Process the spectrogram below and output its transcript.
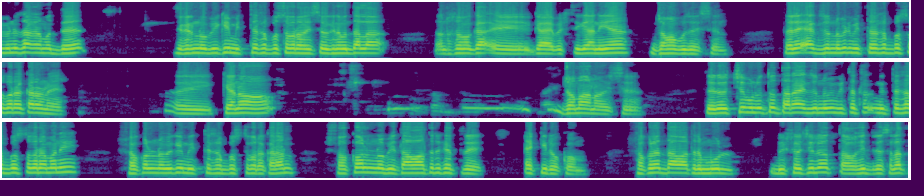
বিভিন্ন জায়গার মধ্যে যেখানে নবীকে মিথ্যা সাব্যস্ত করা হয়েছে ওইখানে মধ্যে আল্লাহ সময় এই গায়ে বেশি নিয়ে জমা বুঝাইছেন। তাহলে একজন নবীর মিথ্যা সাব্যস্ত করার কারণে এই কেন জমা আনা হয়েছে এটা হচ্ছে মূলত তারা একজন নবী মিথ্যা সাব্যস্ত করা মানে সকল নবীকে মিথ্যা সাব্যস্ত করা। কারণ সকল নবী দাওয়াতের ক্ষেত্রে একই রকম। সকলের দাওয়াতের মূল বিষয় ছিল তাওহিদ, রেসালাত,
